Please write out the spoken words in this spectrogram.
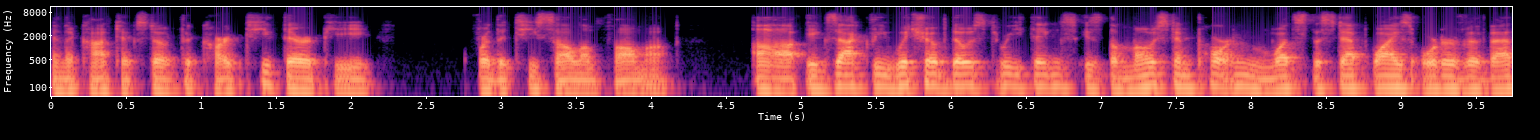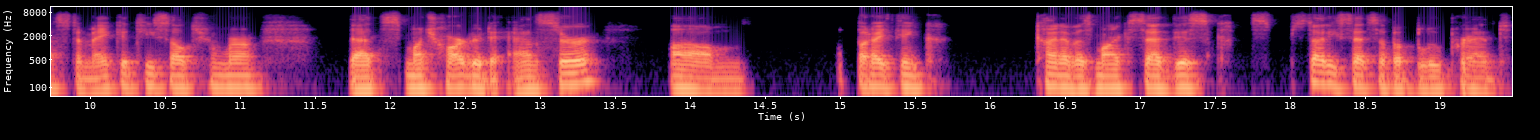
in the context of the CAR T therapy for the T-cell lymphoma. Uh, exactly which of those three things is the most important? What's the stepwise order of events to make a T-cell tumor? That's much harder to answer. Um, but I think, kind of as Mark said, this study sets up a blueprint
